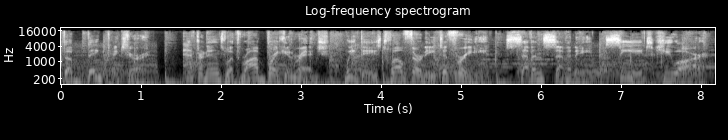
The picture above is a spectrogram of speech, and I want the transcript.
the big picture. Afternoons with Rob Breckenridge. Weekdays 1230 to 3, 770 CHQR.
